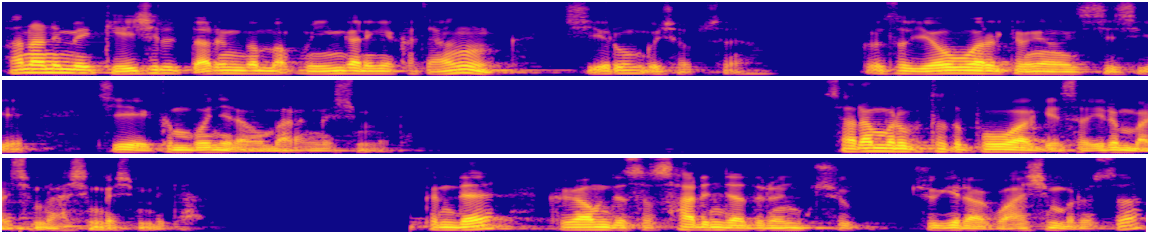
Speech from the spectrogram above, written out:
하나님의 계시를 따르는 것만큼 인간에게 가장 지혜로운 것이 없어요. 그래서 여호와를 경외하는 지식의 지혜의 근본이라고 말한 것입니다. 사람으로부터도 보호하기 위해서 이런 말씀을 하신 것입니다. 근데 그 가운데서 살인자들은 죽, 죽이라고 하심으로써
